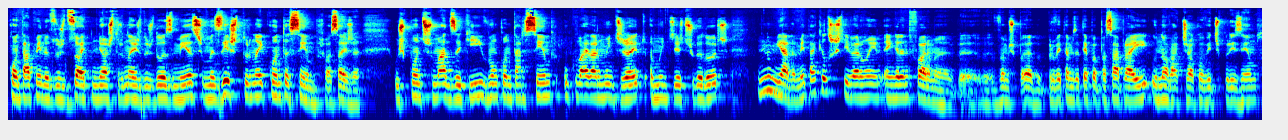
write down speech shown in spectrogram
conta apenas os 18 melhores torneios dos 12 meses mas este torneio conta sempre, ou seja os pontos somados aqui vão contar sempre o que vai dar muito jeito a muitos destes jogadores nomeadamente àqueles que estiveram em, em grande forma eh, vamos, aproveitamos até para passar para aí o Novak Djokovic por exemplo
